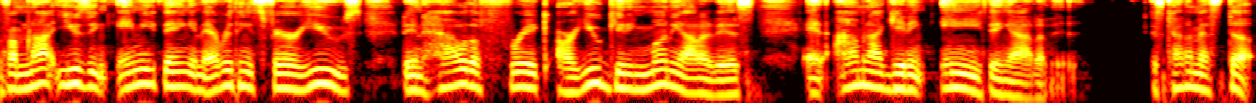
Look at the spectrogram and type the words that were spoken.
if I'm not using anything and everything's fair use, then how the frick are you getting money out of this and I'm not getting anything out of it? It's kind of messed up.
